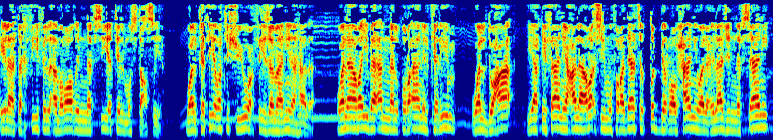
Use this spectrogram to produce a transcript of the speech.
إلى تخفيف الأمراض النفسية المستعصية والكثيرة الشيوع في زماننا هذا. ولا ريب أن القرآن الكريم والدعاء يقفان على رأس مفردات الطب الروحاني والعلاج النفساني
